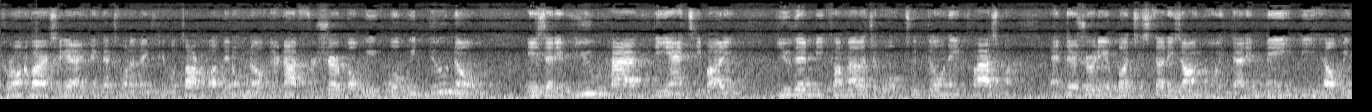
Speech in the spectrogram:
coronavirus again. I think that's one of the things people talk about. They don't know, they're not for sure. But we, what we do know is that if you have the antibody, you then become eligible to donate plasma. And there's already a bunch of studies ongoing that it may be helping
